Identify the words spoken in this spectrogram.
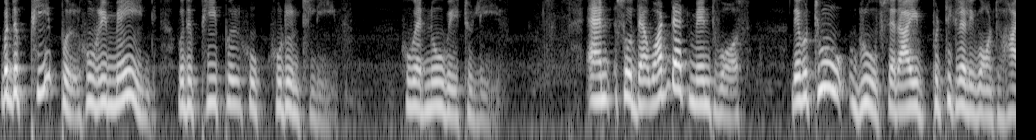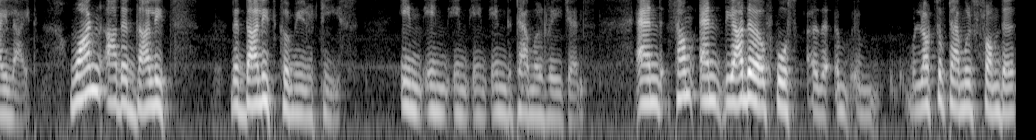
But the people who remained were the people who couldn't leave, who had no way to leave. And so that what that meant was there were two groups that I particularly want to highlight. One are the Dalits, the Dalit communities in, in, in, in, in the Tamil regions. And some and the other, of course, uh, the, uh, lots of Tamils from the,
